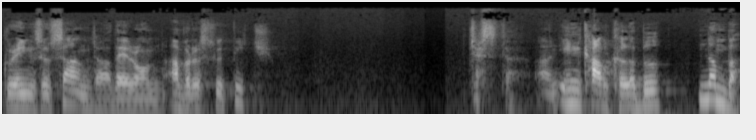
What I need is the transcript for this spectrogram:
grains of sand are there on Aberystwyth Beach? Just a, an incalculable number.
